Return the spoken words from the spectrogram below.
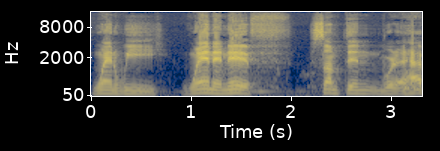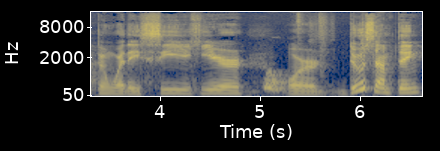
when we when and if something were to happen where they see, hear, or do something,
